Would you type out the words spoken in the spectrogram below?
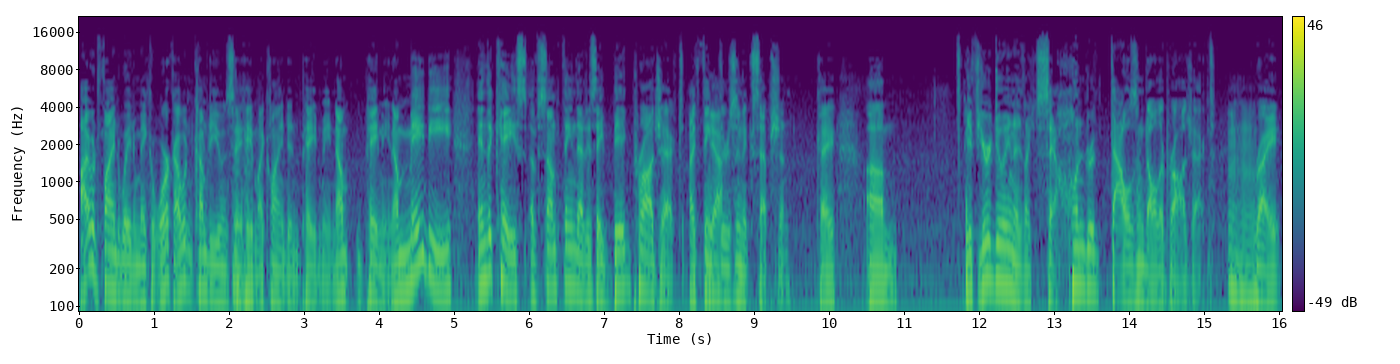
I would find a way to make it work. I wouldn't come to you and say, Mm-hmm. "Hey, my client didn't pay me." Now, pay me. Now, maybe in the case of something that is a big project, I think Yeah. there's an exception. Okay, um, if you're doing a like say a hundred thousand dollar project, Mm-hmm. right?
